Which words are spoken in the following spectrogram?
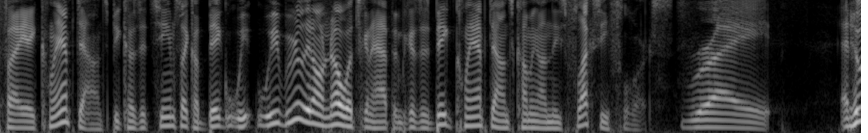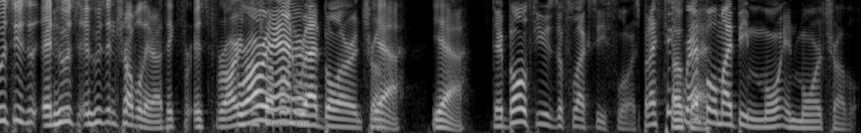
FIA clampdowns because it seems like a big we, we really don't know what's going to happen because there's big clampdowns coming on these flexi floors. Right. And who's who's and who's who's in trouble there? I think for, is Ferrari Ferrari in trouble and there? Red Bull are in trouble. Yeah. Yeah. They both use the flexi floors, but I think Okay. Red Bull might be more in more trouble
